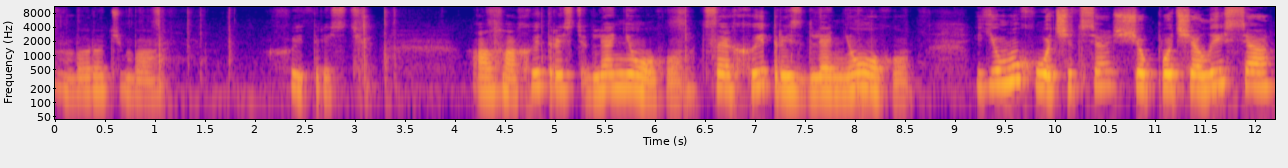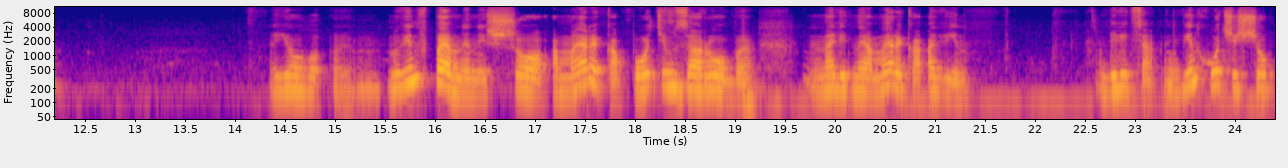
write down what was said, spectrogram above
Боротьба хитрість. Ага, хитрість для нього. Це хитрість для нього. Йому хочеться, щоб почалися його. е, Ну, він впевнений, що Америка потім заробить. Навіть не Америка, а він. Дивіться, він хоче, щоб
